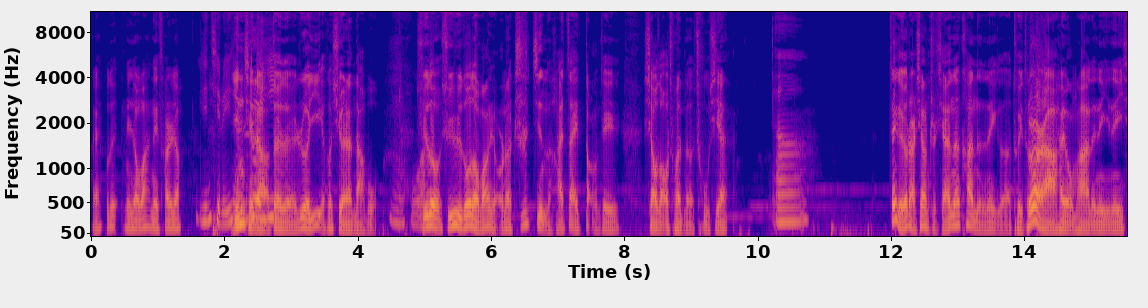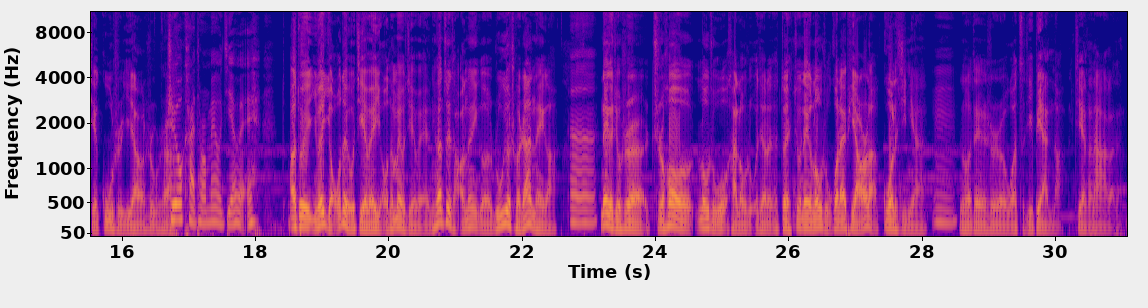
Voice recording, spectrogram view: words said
哎，不对，那叫嘛？那词儿叫引起了一些引起了对对热议和轩然大波。嗯，许多许许多多网友呢，至今还在等这小早川的出现。啊，这个有点像之前咱看的那个推特啊，还有嘛的那那一些故事一样，是不是啊？只有开头没有结尾。啊，对，因为有的有结尾，有的没有结尾。你看最早那个如月车站那个，嗯那个就是之后楼主喊楼主去了，对，就那个楼主过来辟谣了。过了几年，嗯说这个是我自己编的，这个那个的。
